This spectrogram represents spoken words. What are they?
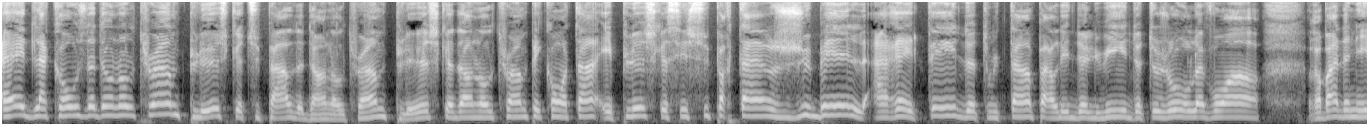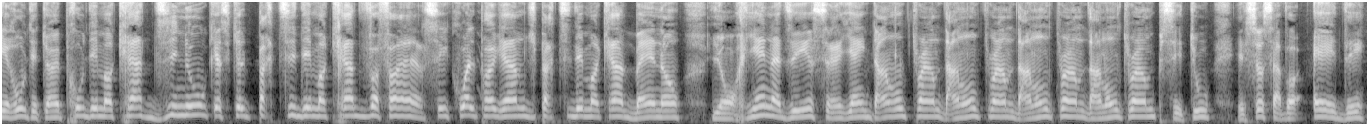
aide la cause de Donald Trump. Plus que tu parles de Donald Trump, plus que Donald Trump est content et plus que ses supporters jubilent. Arrêtez de tout le temps parler de lui, de toujours le voir. Robert De Niro, tu es un pro-démocrate. Dis-nous qu'est-ce que le Parti démocrate va faire? C'est quoi le programme du Parti démocrate? Ben non, ils ont rien à dire. C'est rien Donald Trump, Donald Trump, Donald Trump, Donald Trump, c'est tout. Et ça, ça va aider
